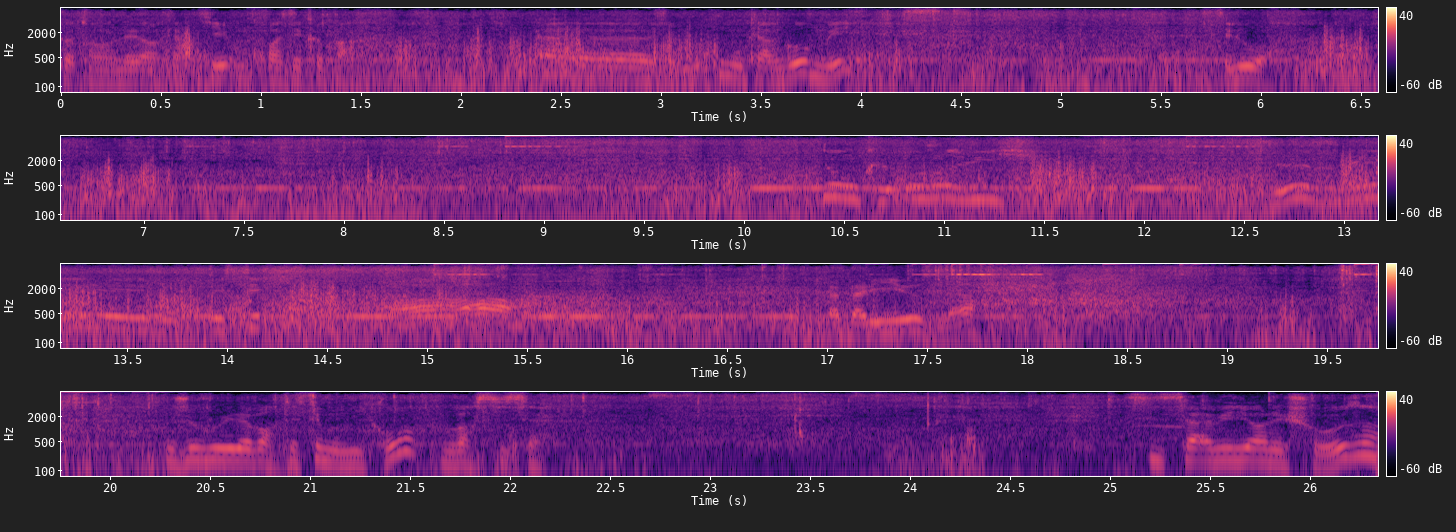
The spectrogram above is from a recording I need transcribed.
quand on est dans le quartier, on croise des copains. Euh, J'aime beaucoup mon cargo, mais c'est lourd. Donc aujourd'hui, je vais tester Ah, la balayeuse là. Je voulais d'abord tester mon micro, voir si ça, si ça améliore les choses.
